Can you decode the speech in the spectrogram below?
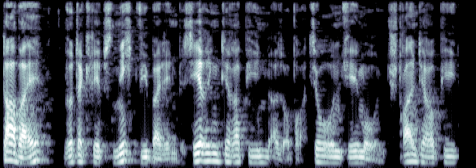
Dabei wird der Krebs nicht wie bei den bisherigen Therapien, also Operation, Chemo und Strahlentherapie,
